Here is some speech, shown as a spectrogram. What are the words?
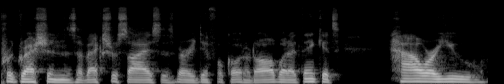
progressions of exercise is very difficult at all, but I think it's how are you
